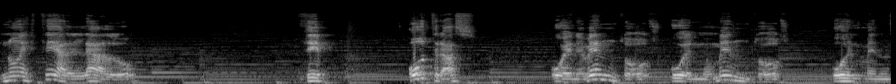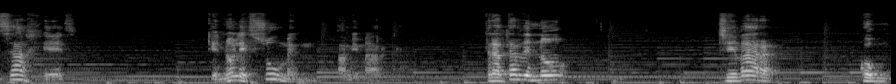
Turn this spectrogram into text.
no esté al lado de otras, o en eventos, o en momentos, o en mensajes que no le sumen a mi marca. Tratar de no llevar con,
